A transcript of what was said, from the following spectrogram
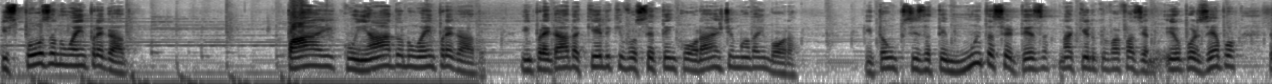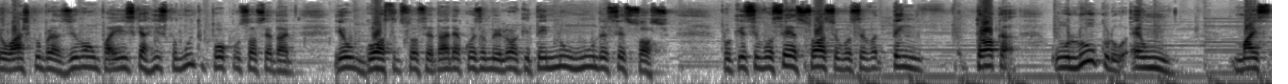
Esposa não é empregado. Pai, cunhado não é empregado. Empregado é aquele que você tem coragem de mandar embora. Então precisa ter muita certeza naquilo que vai fazendo. Eu, por exemplo, eu acho que o Brasil é um país que arrisca muito pouco com sociedade. Eu gosto de sociedade, a coisa melhor que tem no mundo é ser sócio. Porque se você é sócio, você tem troca, o lucro é um, mas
